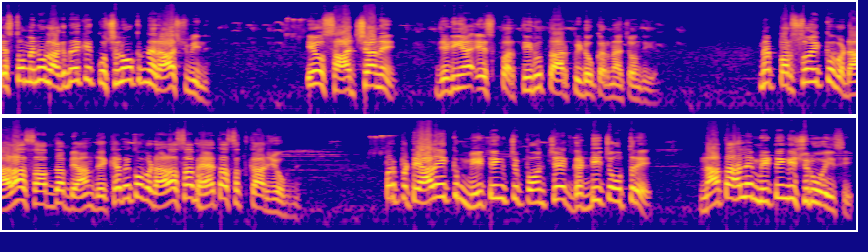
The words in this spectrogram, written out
ਇਸ ਤੋਂ ਮੈਨੂੰ ਲੱਗਦਾ ਹੈ ਕਿ ਕੁਝ ਲੋਕ ਨਿਰਾਸ਼ ਵੀ ਨੇ। ਇਹ ਉਹ ਸਾਜ਼ਿਸ਼ਾਂ ਨੇ ਜਿਹੜੀਆਂ ਇਸ ਭਰਤੀ ਨੂੰ ਤਾਰਪੀਡੋ ਕਰਨਾ ਚਾਹੁੰਦੀਆਂ। ਮੈਂ ਪਰਸੋਂ ਇੱਕ ਵਡਾਲਾ ਸਾਹਿਬ ਦਾ ਬਿਆਨ ਦੇਖਿਆ। ਦੇਖੋ, ਵਡਾਲਾ ਸਾਹਿਬ ਹੈ ਤਾਂ ਸਤਿਕਾਰਯੋਗ ਨੇ। ਪਰ ਪਟਿਆਲੇ ਇੱਕ ਮੀਟਿੰਗ 'ਚ ਪਹੁੰਚੇ, ਗੱਡੀ 'ਚ ਉਤਰੇ, ਨਾ ਤਾਂ ਹਲੇ ਮੀਟਿੰਗ ਹੀ ਸ਼ੁਰੂ ਹੋਈ ਸੀ।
